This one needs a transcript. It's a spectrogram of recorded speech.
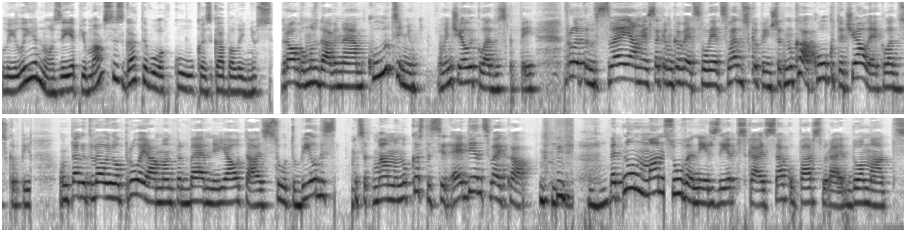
Lilija no ziepju masas gatavo kūkas gabaliņus. Draugam uzdāvinājām kūciņu, un viņš ielika leduskapī. Protams, svējāmies, sakam, kāpēc lietas leduskapī. Viņš saka, nu kā kūku taču jāliek leduskapī. Un tagad vēl joprojām man par bērnu jautā, es sūtu bildes. Es saku, mamma, nu kas tas ir? Ēdiens vai kā? Bet, nu, man suvenīru ziepes, kā es saku, pārsvarā ir domāts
